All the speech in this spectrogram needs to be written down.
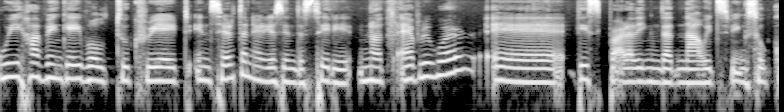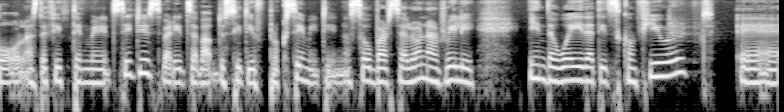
we have been able to create in certain areas in the city, not everywhere, uh, this paradigm that now it's being so called as the 15 minute cities, but it's about the city of proximity. You know? So Barcelona really, in the way that it's configured, uh,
